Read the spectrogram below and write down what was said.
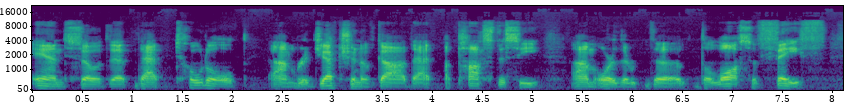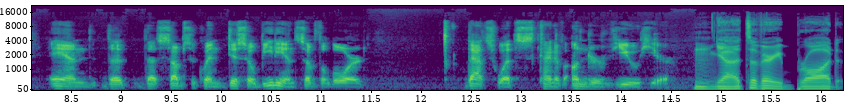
And so that that total um, rejection of God, that apostasy, um, or the, the the loss of faith, and the the subsequent disobedience of the Lord, that's what's kind of under view here. Mm, yeah, it's a very broad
